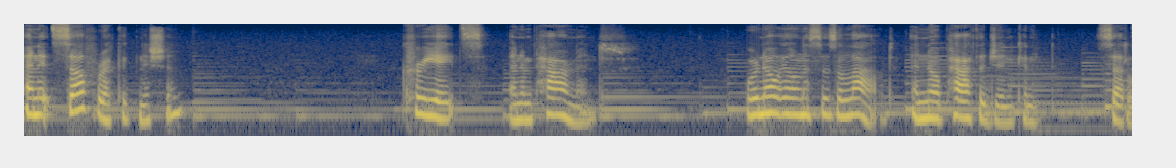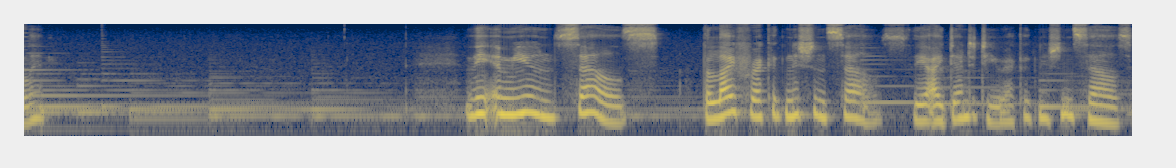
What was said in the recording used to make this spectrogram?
And its self recognition creates an empowerment where no illness is allowed and no pathogen can settle in. The immune cells, the life recognition cells, the identity recognition cells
